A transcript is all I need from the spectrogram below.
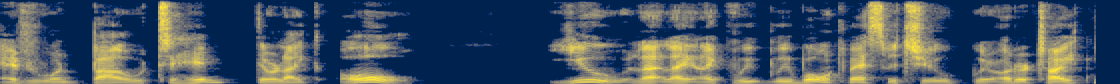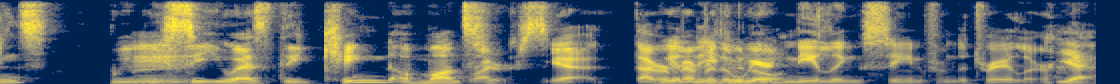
everyone bowed to him. They were like, "Oh, you like like, like we, we won't mess with you. We're other titans. We, we Mm. see you as the king of monsters." Yeah, I remember the weird kneeling scene from the trailer. Yeah.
